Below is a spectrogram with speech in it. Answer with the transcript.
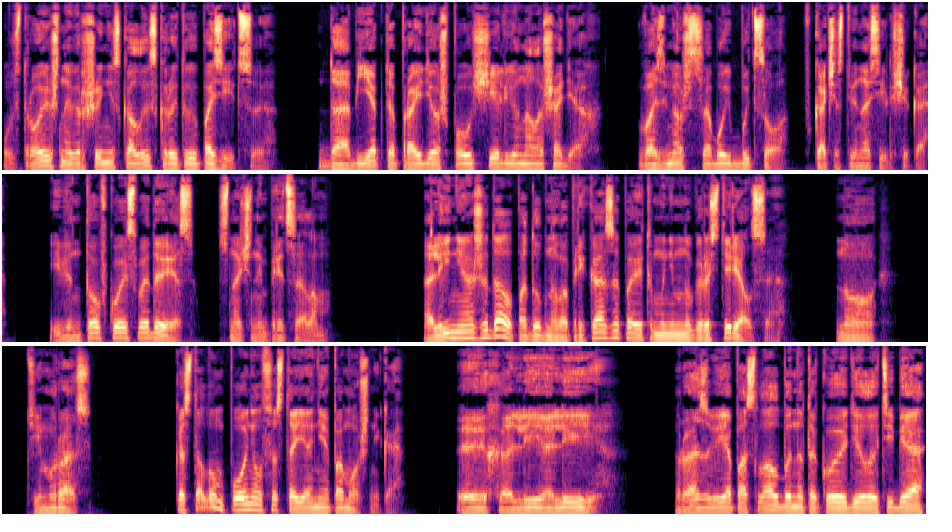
Устроишь на вершине скалы скрытую позицию. До объекта пройдешь по ущелью на лошадях. Возьмешь с собой быцо в качестве носильщика и винтовку СВДС с ночным прицелом. Али не ожидал подобного приказа, поэтому немного растерялся. Но Тимурас... Костолом понял состояние помощника. «Эх, Али, Али, разве я послал бы на такое дело тебя,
